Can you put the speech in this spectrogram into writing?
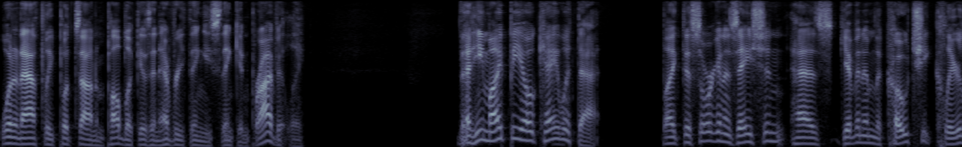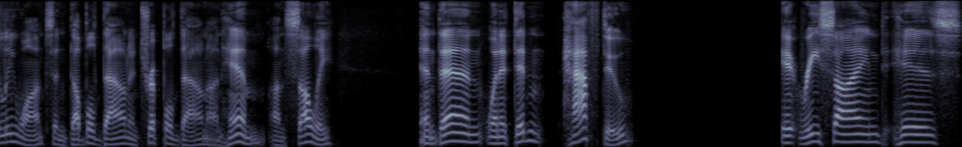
what an athlete puts out in public isn't everything he's thinking privately, that he might be okay with that. Like this organization has given him the coach he clearly wants and doubled down and tripled down on him, on Sully and then when it didn't have to, it re signed his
